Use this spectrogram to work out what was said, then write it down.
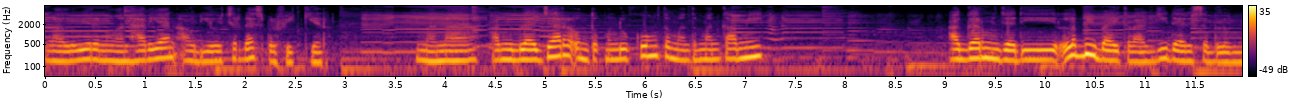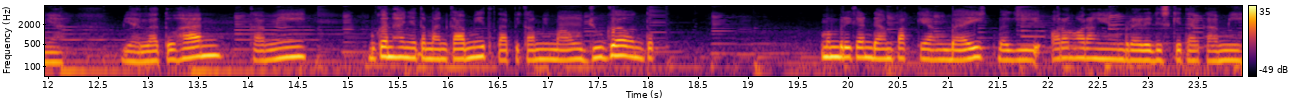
melalui renungan harian audio cerdas berpikir, di mana kami belajar untuk mendukung teman-teman kami agar menjadi lebih baik lagi dari sebelumnya. Biarlah Tuhan, kami bukan hanya teman kami, tetapi kami mau juga untuk memberikan dampak yang baik bagi orang-orang yang berada di sekitar kami.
